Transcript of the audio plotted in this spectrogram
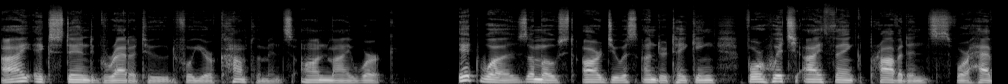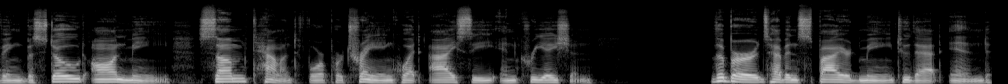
I extend gratitude for your compliments on my work. It was a most arduous undertaking, for which I thank Providence for having bestowed on me some talent for portraying what I see in creation. The birds have inspired me to that end,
